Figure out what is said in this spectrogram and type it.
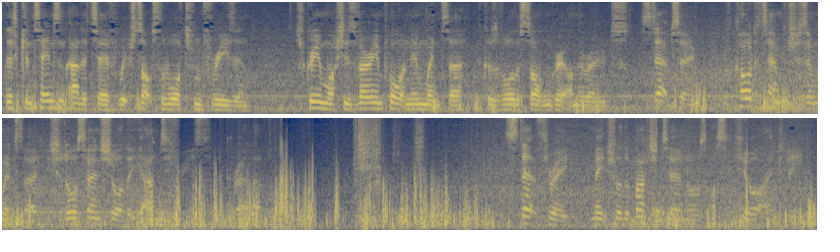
This contains an additive which stops the water from freezing. Screen wash is very important in winter because of all the salt and grit on the roads. Step 2. With colder temperatures in winter, you should also ensure that your antifreeze is at the correct level. Step 3. Make sure the battery terminals are secure and clean.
